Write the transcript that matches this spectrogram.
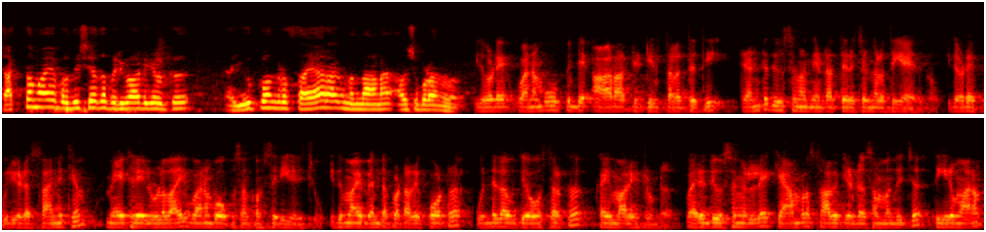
ശക്തമായ പ്രതിഷേധ പരിപാടികൾക്ക് യൂത്ത് കോൺഗ്രസ് തയ്യാറാകുമെന്നാണ് ആവശ്യപ്പെടാനുള്ളത്. ഇതോടെ വനം വകുപ്പിന്റെ ആർ ആർ ടി ടീം സ്ഥലത്തെത്തി രണ്ട് ദിവസങ്ങൾ നീണ്ട തെരച്ചിൽ നടത്തുകയായിരുന്നു. ഇതോടെ പുലിയുടെ സാന്നിധ്യം മേഖലയിലുള്ളതായി വനം വകുപ്പ് സംഘം സ്ഥിരീകരിച്ചു. ഇതുമായി ബന്ധപ്പെട്ട റിപ്പോർട്ട് ഉന്നത ഉദ്യോഗസ്ഥർക്ക് കൈമാറിയിട്ടുണ്ട്. വരും ദിവസങ്ങളിലെ ക്യാമറ സ്ഥാപിക്കേണ്ടത് സംബന്ധിച്ച് തീരുമാനം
